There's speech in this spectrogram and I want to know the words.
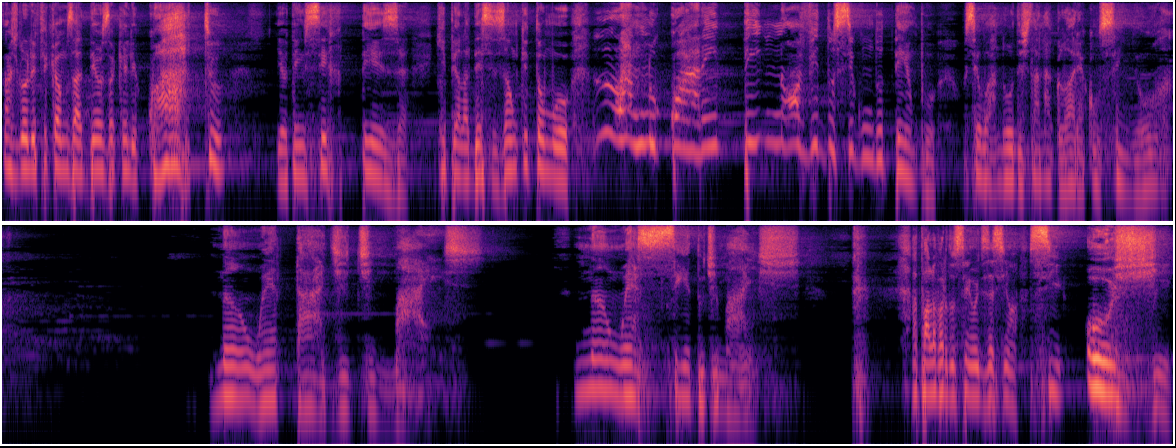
Nós glorificamos a Deus naquele quarto. E eu tenho certeza que pela decisão que tomou, lá no 49 do segundo tempo, o seu Arnoldo está na glória com o Senhor. Não é tarde demais não é cedo demais. A palavra do Senhor diz assim: ó, se hoje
